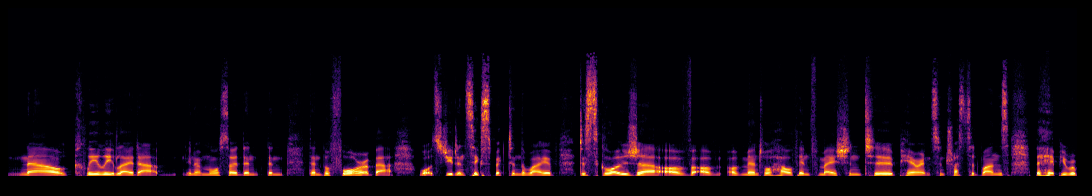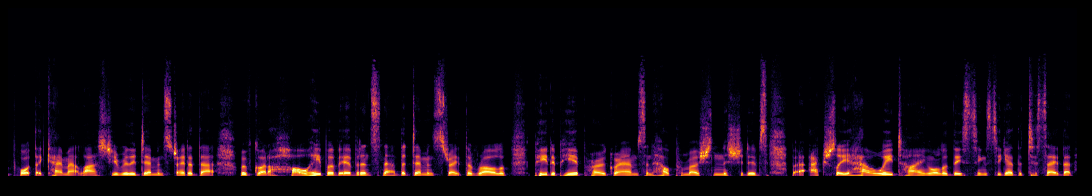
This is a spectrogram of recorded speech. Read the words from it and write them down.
now clearly laid out you know, more so than, than, than before about what students expect in the way of disclosure of, of, of mental health information to parents and trusted ones. The HEPI report that came out last year really demonstrated that. We've got a whole heap of evidence now that demonstrate the role of peer to peer programs and health promotion initiatives. But actually, how are we tying all of these things together to say that,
